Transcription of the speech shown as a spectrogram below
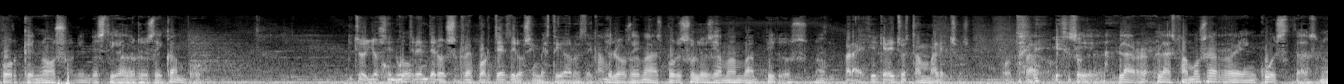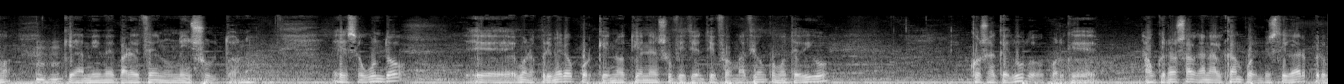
porque no son investigadores de campo. De hecho, ellos se nutren de los reportes de los investigadores de campo. De los demás, por eso les llaman vampiros, ¿no? Para decir que de hecho están mal hechos. Claro, sí, la- las famosas reencuestas, ¿no? Que a mí me parecen un insulto, ¿no? Eh, segundo, eh, bueno, primero porque no tienen suficiente información, como te digo, cosa que dudo, porque aunque no salgan al campo a investigar, pero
